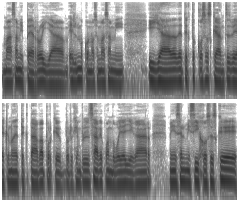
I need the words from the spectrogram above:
más a mi perro y ya él me conoce más a mí y ya detecto cosas que antes veía que no detectaba porque, por ejemplo, él sabe cuando voy a llegar. Me dicen mis hijos, es que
